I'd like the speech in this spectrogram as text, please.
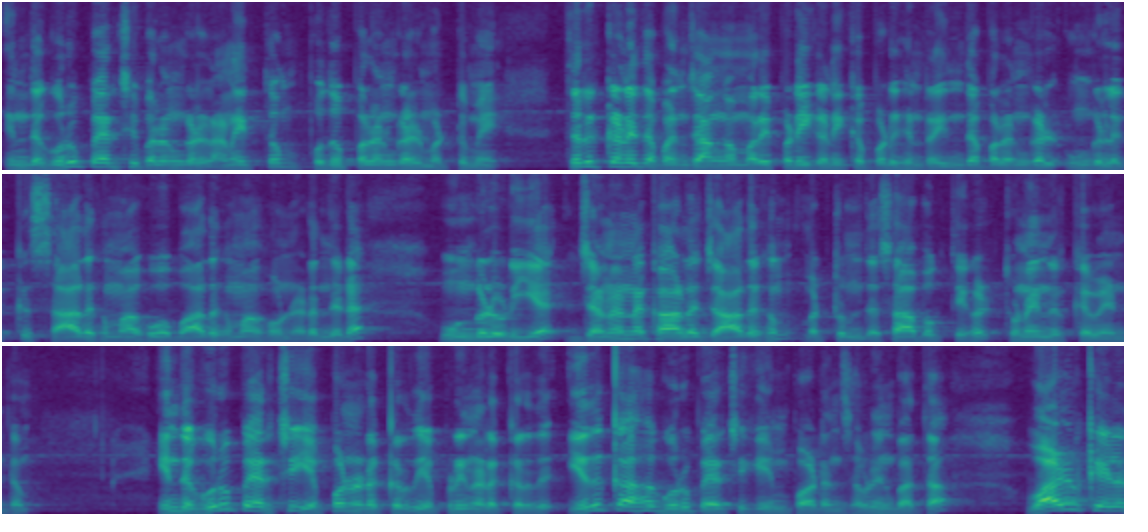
இந்த குரு பெயர்ச்சி பலன்கள் அனைத்தும் பொது பலன்கள் மட்டுமே. திருக்கணித பஞ்சாங்கம் முறைப்படி கணிக்கப்படுகின்ற இந்த பலன்கள் உங்களுக்கு சாதகமாகவோ பாதகமாகவோ நடந்திட உங்களுடைய ஜனனகால ஜாதகம் மற்றும் தசாபக்திகள் துணை நிற்க வேண்டும். இந்த குரு பயிற்சி எப்போ நடக்கிறது எப்படி நடக்கிறது எதுக்காக குரு பயிற்சிக்கு இம்பார்ட்டன்ஸ் அப்படின்னு பார்த்தா வாழ்க்கையில்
